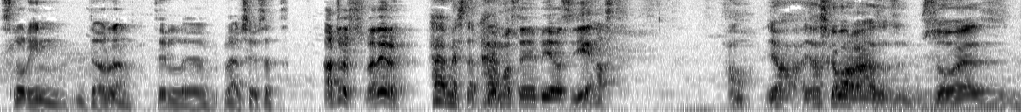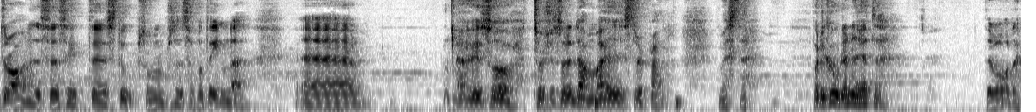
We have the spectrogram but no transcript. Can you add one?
Slår in dörren till eh, värdshuset. Arturs, vad är du? Här mästare, Vi måste bege oss genast. Ja, jag, jag ska bara... Så eh, drar han i sig sitt eh, stop som han precis har fått in där. Eh, jag är så törstig så det dammar i strupen, mäster. Var det goda nyheter? Det var det.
